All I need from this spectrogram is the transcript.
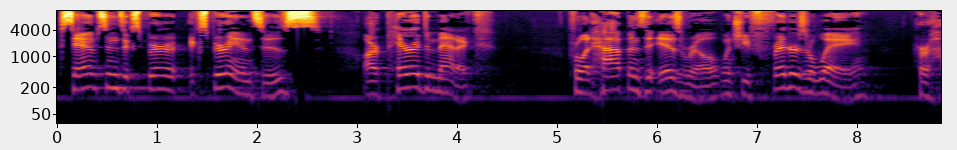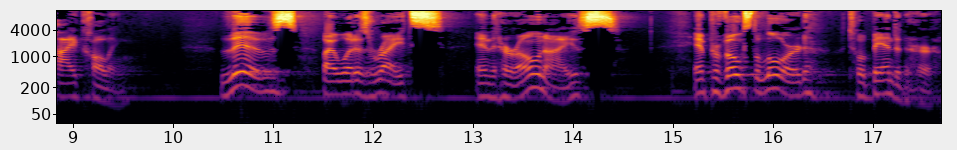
Samson's exper- experiences are paradigmatic for what happens to Israel when she fritters away her high calling, lives by what is right in her own eyes, and provokes the Lord to abandon her.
